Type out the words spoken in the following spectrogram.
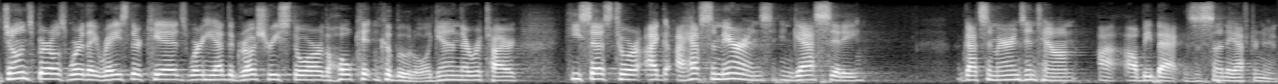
Jonesboro's where they raised their kids, where he had the grocery store, the whole kit and caboodle. Again, they're retired. He says to her, I, I have some errands in Gas City. I've got some errands in town. I, I'll be back. This is Sunday afternoon.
